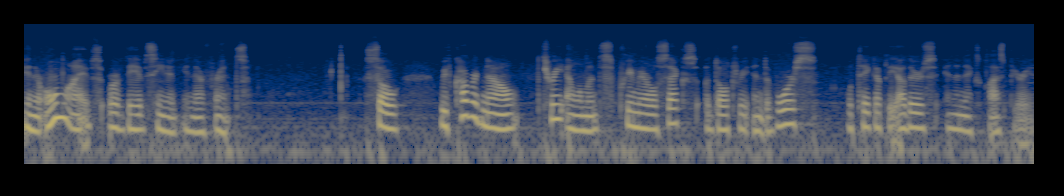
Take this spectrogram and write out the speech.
in their own lives, or if they have seen it in their friends. So we've covered now three elements, premarital sex, adultery, and divorce. We'll take up the others in the next class period.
